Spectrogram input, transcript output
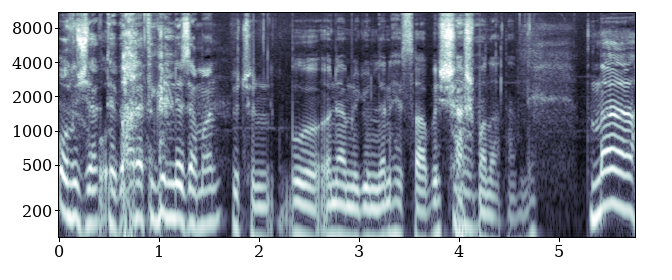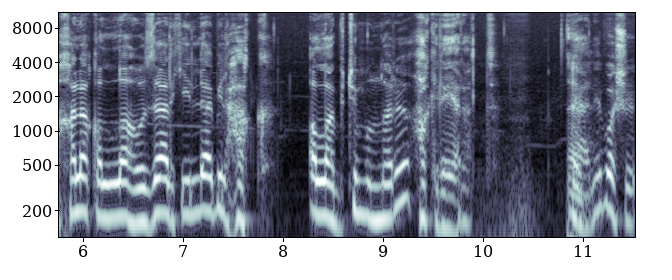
Olacak tabi. Arafi gün ne zaman? Bütün bu önemli günlerin hesabı şaşmadan hem de. Ma halakallahu zalike illa bil hak. Allah bütün bunları hak ile yarattı. Evet. Yani boşu,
